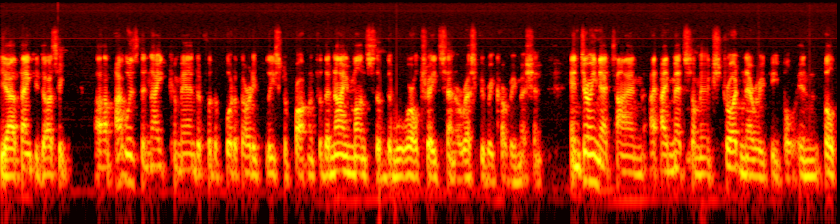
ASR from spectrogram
Yeah, thank you, Darcy. Uh, I was the night commander for the Port Authority Police Department for the nine months of the World Trade Center Rescue Recovery Mission. And during that time, I, I, met some extraordinary people in both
